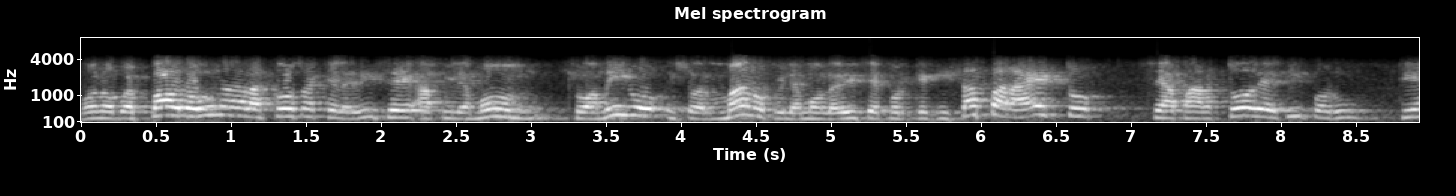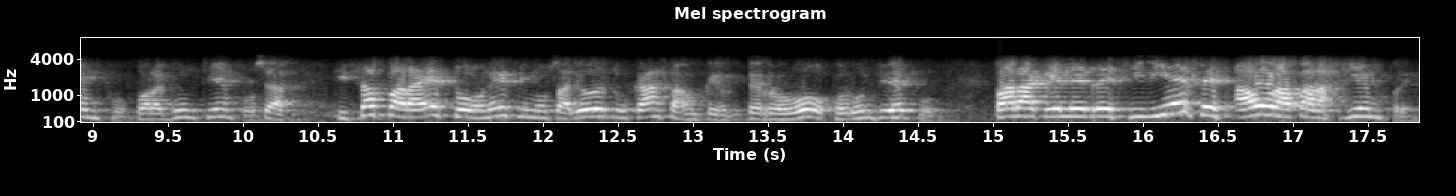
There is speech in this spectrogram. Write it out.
Bueno, pues Pablo, una de las cosas que le dice a Filemón, su amigo y su hermano Filemón, le dice, porque quizás para esto se apartó de ti por un tiempo, por algún tiempo. O sea, quizás para esto Onésimo salió de tu casa, aunque te robó por un tiempo, para que le recibieses ahora para siempre.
